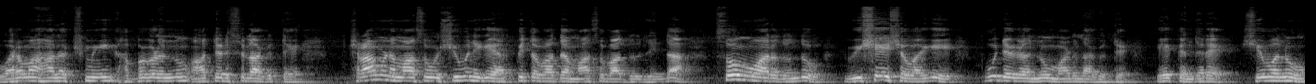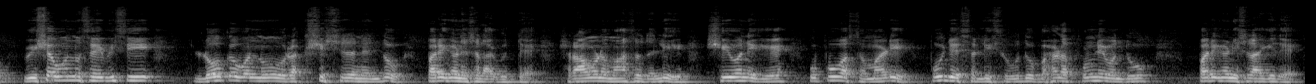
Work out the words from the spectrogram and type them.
ವರಮಹಾಲಕ್ಷ್ಮಿ ಹಬ್ಬಗಳನ್ನು ಆಚರಿಸಲಾಗುತ್ತೆ. ಶ್ರಾವಣ ಮಾಸವು ಶಿವನಿಗೆ ಅರ್ಪಿತವಾದ ಮಾಸವಾದುದರಿಂದ ಸೋಮವಾರದಂದು ವಿಶೇಷವಾಗಿ ಪೂಜೆಗಳನ್ನು ಮಾಡಲಾಗುತ್ತೆ. ಏಕೆಂದರೆ ಶಿವನು ವಿಷವನ್ನು ಸೇವಿಸಿ ಲೋಕವನ್ನು ರಕ್ಷಿಸಿದನೆಂದು ಪರಿಗಣಿಸಲಾಗುತ್ತೆ. ಶ್ರಾವಣ ಮಾಸದಲ್ಲಿ ಶಿವನಿಗೆ ಉಪವಾಸ ಮಾಡಿ ಪೂಜೆ ಸಲ್ಲಿಸುವುದು ಬಹಳ ಪುಣ್ಯವೆಂದು ಪರಿಗಣಿಸಲಾಗಿದೆ.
